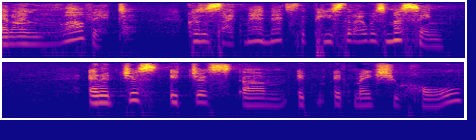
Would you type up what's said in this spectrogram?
and I love it because it's like, man, that's the piece that I was missing. And it just, it just, um, it, it makes you whole.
